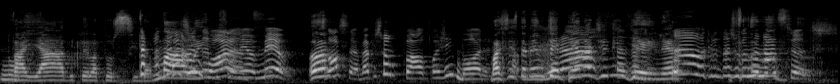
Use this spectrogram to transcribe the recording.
Vaiado pela torcida. Mal, Pode ir hein? embora, meu, meu. Hã? Nossa, vai pro São Paulo, pode ir embora. Mas vocês também não têm pena de ninguém, né? Não, é que não tá jogando nada, Santos.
